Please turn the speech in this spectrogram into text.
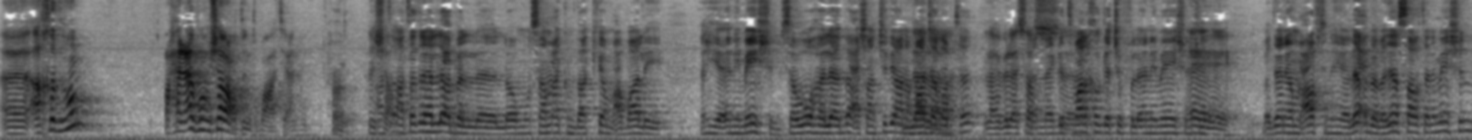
آه، أخذهم. راح ألعبهم ان شاء الله اعطي انطباعاتي عنهم. حلو. إن شاء أنا الله تدري هاللعبة لو مو سامعكم ذاك يوم عبالي هي animation سووها لعبة عشان كذي أنا لا، ما لا،. جربتها. لا بالأساس لأن قلت ما خلق أشوف ال animation كذي. إيه. بعدين يوم عرفت إن هي لعبة بعدين صارت animation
